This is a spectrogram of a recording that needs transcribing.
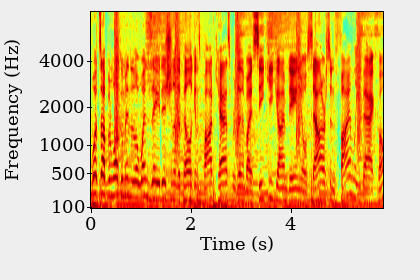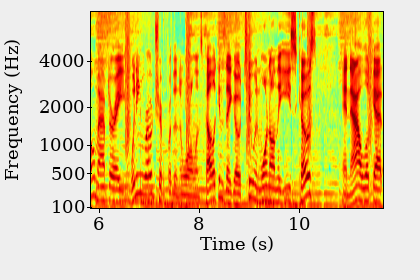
What's up, and welcome into the Wednesday edition of the Pelicans podcast presented by SeatGeek. I'm Daniel Sallerson, finally back home after a winning road trip for the New Orleans Pelicans. They go two and one on the East Coast, and now look at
